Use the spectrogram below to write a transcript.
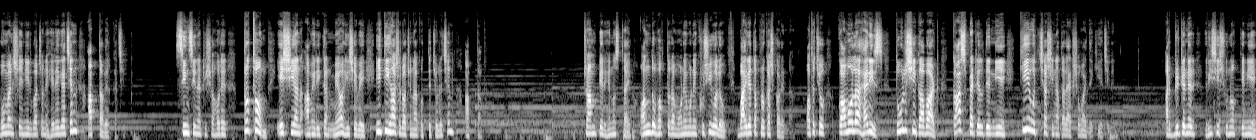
বোম্যান সেই নির্বাচনে হেরে গেছেন আফতাবের কাছে। সিনসিনাটি শহরের প্রথম এশিয়ান আমেরিকান মেয়র হিসেবে ইতিহাস রচনা করতে চলেছেন আফতাব। ট্রাম্পের হেনস্থায় অন্ধভক্তরা মনে মনে খুশি হলেও বাইরে তা প্রকাশ করেন না। অথচ কমলা হ্যারিস, তুলসী গাবার্ট, কাস প্যাটেলদের নিয়ে কি উচ্ছ্বাসিনা তারা একসময় দেখিয়েছিলেন। আর ব্রিটেনের ঋষি সুনককে নিয়ে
